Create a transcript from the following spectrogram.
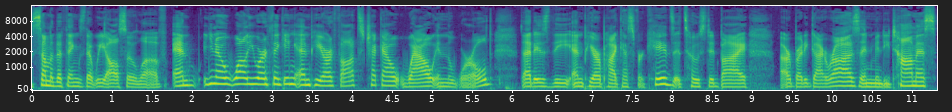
some of the things that we also love. And, you know, while you are thinking NPR thoughts, check out Wow in the World. That is the NPR podcast for kids. It's hosted by our buddy Guy Raz and Mindy Thomas.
